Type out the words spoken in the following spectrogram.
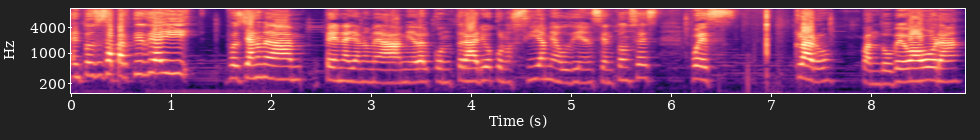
Entonces, a partir de ahí, pues ya no me daba pena, ya no me daba miedo, al contrario, conocía a mi audiencia. Entonces, pues, claro, cuando veo ahora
